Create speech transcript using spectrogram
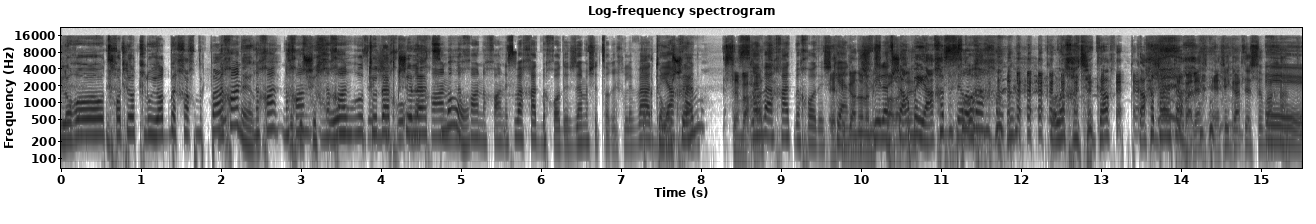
לא צריכות להיות תלויות בהכרח בפרטנר. נכון, נכון, נכון. זה בשחרור, נכון, את יודעת, כשלעצמו. נכון, נכון, נכון, 21 בחודש, זה מה שצריך, לבד, אתה ביחד. רושם? 21? 21 בחודש, איך כן. הגענו בשביל למספר אפשר הזה? ביחד סירוב. 21? כל אחד שכך, ככה אתה... אתה- אבל איך- איך הגעת ל-21? אה,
